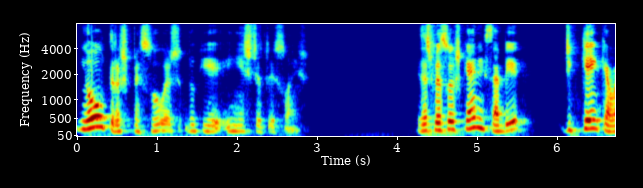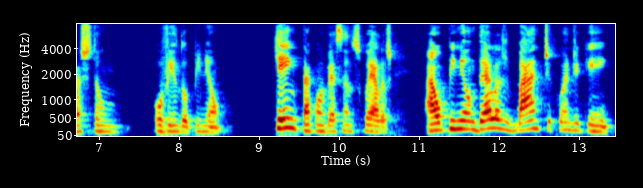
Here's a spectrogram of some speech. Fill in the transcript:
em outras pessoas do que em instituições. As pessoas querem saber de quem que elas estão ouvindo opinião, quem está conversando com elas. A opinião delas bate com a de quem?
